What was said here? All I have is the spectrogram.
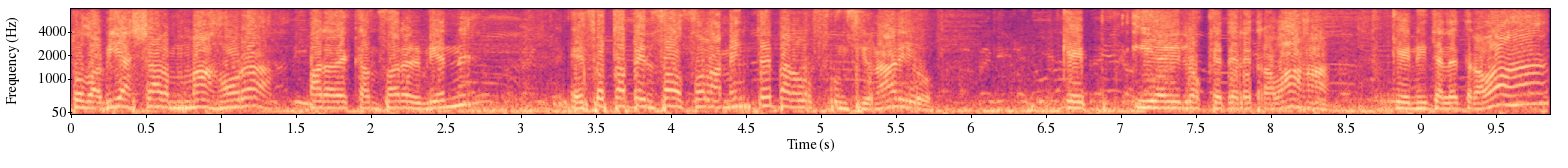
¿Todavía echar más horas para descansar el viernes? Eso está pensado solamente para los funcionarios que, y los que teletrabajan, que ni teletrabajan,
